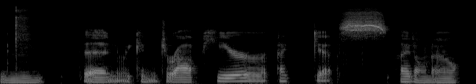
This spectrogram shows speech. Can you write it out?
And then we can drop here, I guess. I don't know.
